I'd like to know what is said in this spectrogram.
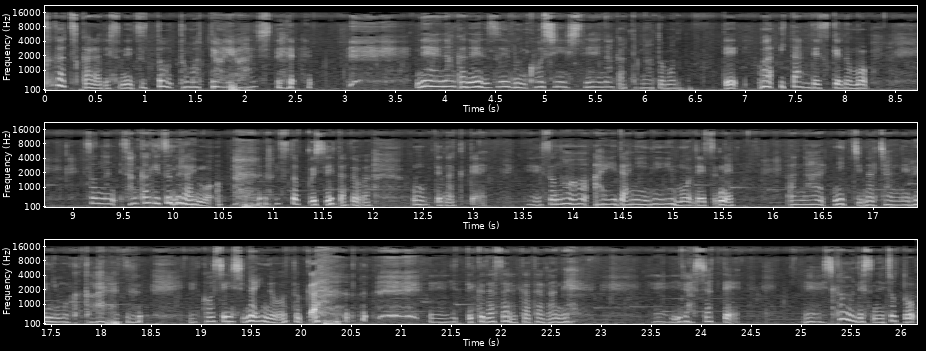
9月からですねずっと止まっておりまして。ねなんかね随分更新してなかったなと思ってはいたんですけどもそんなに3ヶ月ぐらいも ストップしてたとは思ってなくて、えー、その間にもですねあんなニッチなチャンネルにもかかわらず「更新しないの?」とか え言ってくださる方がね、えいらっしゃって、えしかもですねちょっと、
